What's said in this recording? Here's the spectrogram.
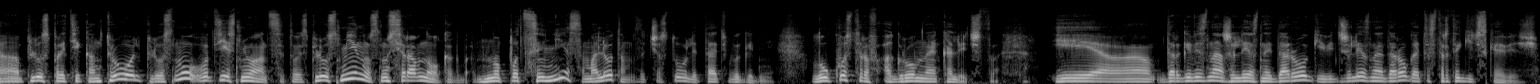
А, плюс пройти контроль, плюс, ну, вот есть нюансы, то есть плюс-минус, но все равно как бы. Но по цене самолетом зачастую летать выгоднее. Лоукостеров огромное количество. И э, дороговизна железной дороги, ведь железная дорога это стратегическая вещь.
